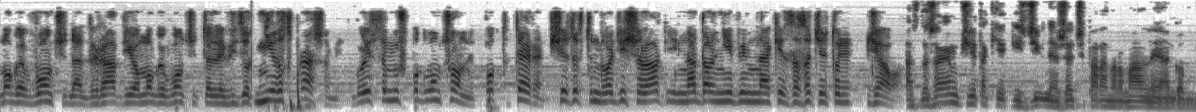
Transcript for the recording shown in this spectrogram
mogę włączyć nawet radio, mogę włączyć telewizor. Nie rozpraszam mnie, bo jestem już podłączony pod teren. Siedzę w tym 20 lat i nadal nie wiem na jakiej zasadzie to działa. A zdarzają ci się takie jakieś dziwne rzeczy paranormalne, jak OB,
